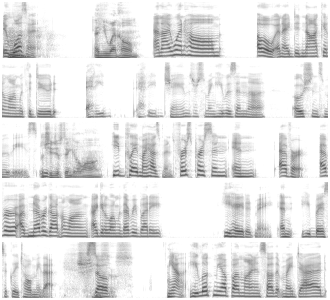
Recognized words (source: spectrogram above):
It hmm. wasn't. And you went home. And I went home. Oh, and I did not get along with the dude, Eddie Eddie James or something. He was in the Oceans movies. But He- she just didn't get along. he played my husband. First person in ever, ever. I've never gotten along. I get along with everybody. He hated me. And he basically told me that. So- Jesus. Yeah. He looked me up online and saw that my dad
